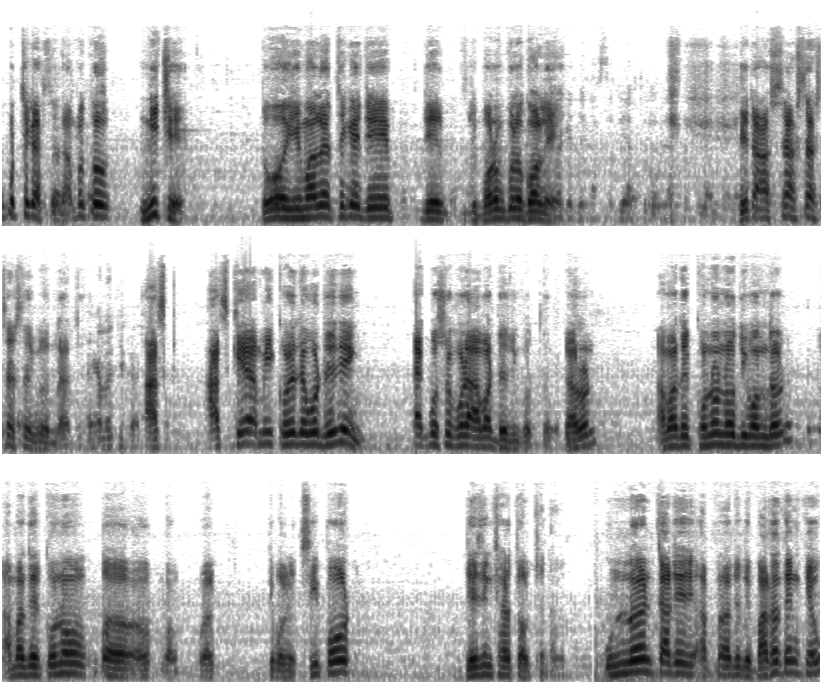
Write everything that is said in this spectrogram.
উপর থেকে আসছে। না আমরা তো নিচে। তো হিমালয় থেকে যে যে বরফগুলো গলে, সেটা আস্তে আস্তে আস্তে আস্তে আজকে আজকে আমি করে দেবো ড্রেজিং এক বছর পরে আবার ড্রেজিং করতে হবে। কারণ আমাদের কোনো নদী বন্দর, আমাদের কোনো কি বলে সিপোর্ট ড্রেজিং ছাড়া চলছে না। উন্নয়ন কাজে আপনারা যদি বাধা দেন কেউ,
